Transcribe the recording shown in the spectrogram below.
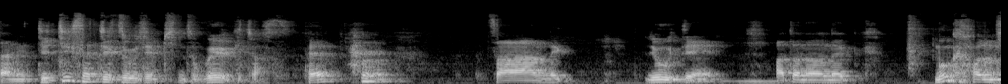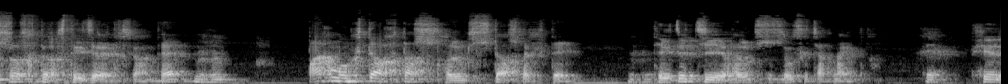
За нэг жижиг сажиг зүйл юм чинь зүгээр гэж бас тий. За нэг юу гэдэг одоо нэг мөнгө хоримтлуулах дээр бас тэгж яриад байгаа шүү тий. Бага мөнгөтэй авахтаа л хоримтлалтай болох хэрэгтэй. Тэгжээ чи хоримтлал үүсгэж чадна гэдэг. Тэгэхээр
